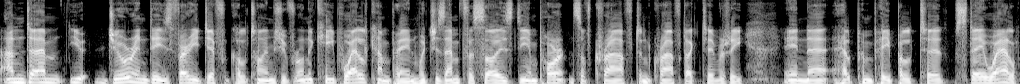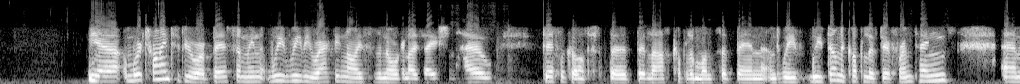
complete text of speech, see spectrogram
And um, you, during these very difficult times, you've run a Keep Well campaign, which has emphasised the importance of craft and craft activity in uh, helping people to stay well. Yeah, and we're trying to do our bit. I mean, we really recognise as an organisation how difficult the, the last couple of months have been, and we've we've done a couple of different things. Um,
